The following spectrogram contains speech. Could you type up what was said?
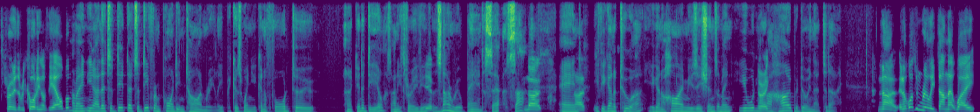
through the recording of the album. I mean, you know, that's a di- that's a different point in time, really, because when you can afford to uh, get a deal, there's only three of you. Yep. There's no real band as sa- as such. No, And no. if you're going to tour, you're going to hire musicians. I mean, you wouldn't have a hope of doing that today. No, and it wasn't really done that way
